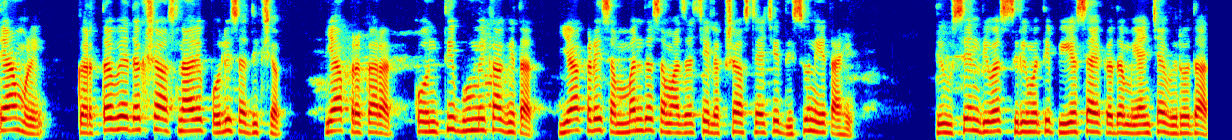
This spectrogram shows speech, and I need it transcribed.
त्यामुळे कर्तव्यदक्ष असणारे पोलीस अधीक्षक या प्रकारात कोणती भूमिका घेतात याकडे संबंध समाजाचे लक्ष असल्याचे दिसून येत आहे. दिवसेंदिवस Shrimati P S I Kadam यांच्या विरोधात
